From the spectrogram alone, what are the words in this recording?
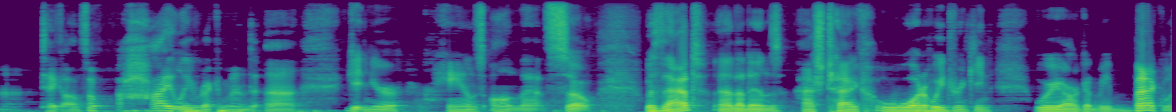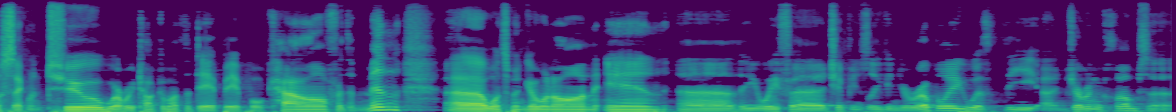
uh, take on. So I highly recommend uh, getting your hands on that. So with that, uh, that ends hashtag what are we drinking. We are going to be back with segment two, where we talk about the day of DFB Pokal for the men, uh, what's been going on in uh, the UEFA Champions League and Europa League with the uh, German clubs, uh,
